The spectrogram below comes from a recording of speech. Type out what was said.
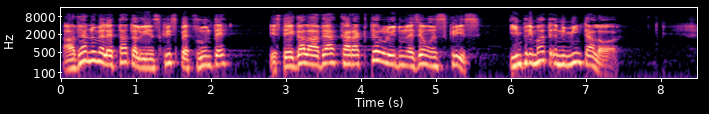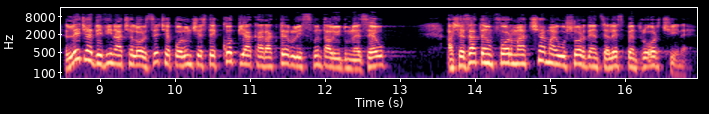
A avea numele Tatălui înscris pe frunte este egal a avea caracterul lui Dumnezeu înscris, imprimat în mintea lor. Legea divină a celor zece porunci este copia caracterului sfânt al lui Dumnezeu, așezată în forma cea mai ușor de înțeles pentru oricine.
